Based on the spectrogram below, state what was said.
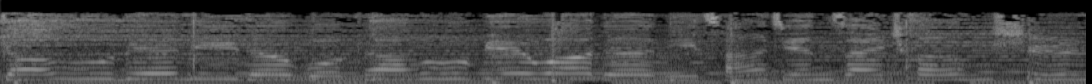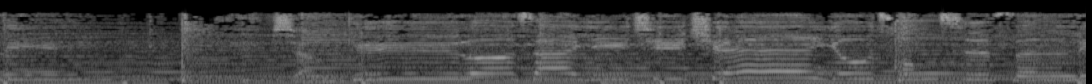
告别你的我，告别我的你，擦肩在城市里，相遇落在一起，却又从此分离。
